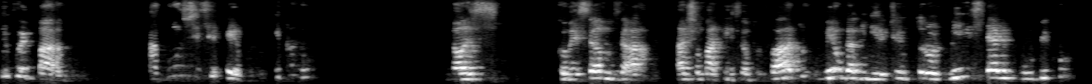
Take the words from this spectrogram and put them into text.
E foi pago agosto e setembro, e parou. Nós começamos a, a chamar atenção para o fato, o meu gabinete entrou no Ministério Público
